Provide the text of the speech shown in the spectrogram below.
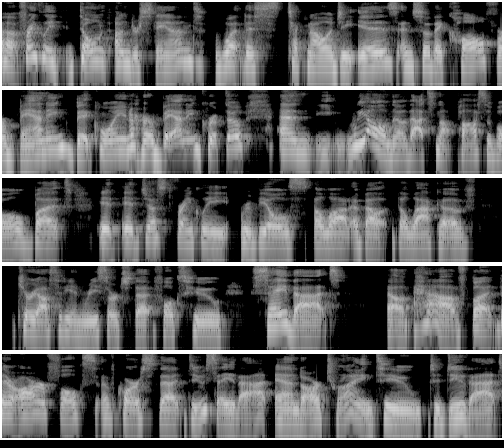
uh, frankly, don't understand what this technology is. And so they call for banning Bitcoin or banning crypto. And we all know that's not possible, but it, it just frankly reveals a lot about the lack of curiosity and research that folks who say that um, have. But there are folks, of course, that do say that and are trying to to do that.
